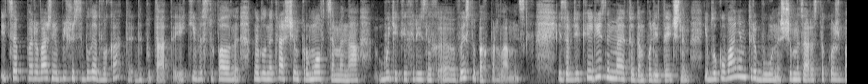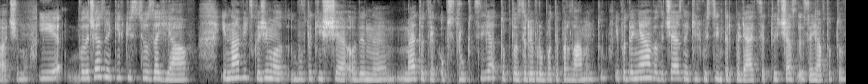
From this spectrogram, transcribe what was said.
І це переважно в більшості були адвокати, депутати, які виступали вони були найкращими промовцями на будь-яких різних е, виступах парламентських. І завдяки різним методам політичним і блокуванням трибуни, що ми зараз також бачимо, і величезною кількістю заяв. І навіть, скажімо, був такий ще один е, метод, як обструкція, тобто зрив роботи парламенту, і подання величезної кількості інтерпеляцій, як той час заяв, тобто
